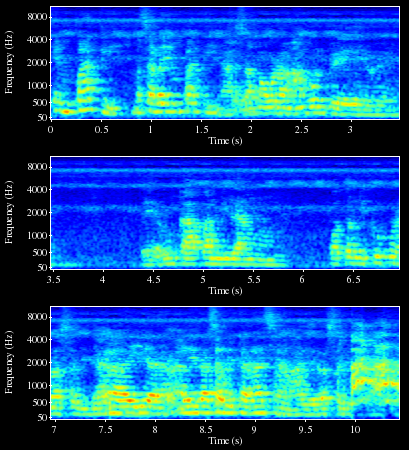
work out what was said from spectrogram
empati, masalah empati. Nah, sama orang Ambon pe, pe ungkapan bilang potong di kuku rasa di daging. Ah iya, kan? rasa beta rasa. Nah, ada rasa di daging.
